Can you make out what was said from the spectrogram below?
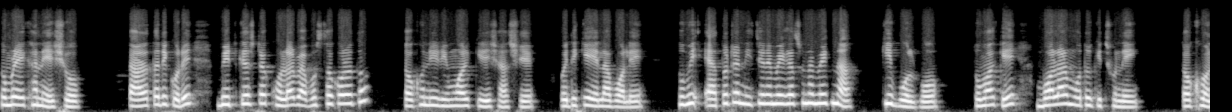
তোমরা এখানে এসো। তাড়াতাড়ি করে বিটকেসটা খোলার ব্যবস্থা করো তো। তখনই রিমো আর ক্রিস আসে। ওইদিকে এলা বলে তুমি এতটা নিচে নেমে গেছো না মেঘনা? কি বলব? তোমাকে বলার মতো কিছু নেই। তখন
